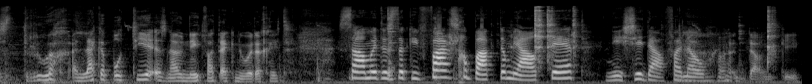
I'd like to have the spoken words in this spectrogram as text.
Is droog. 'n Lekker pot tee is nou net wat ek nodig het. Saam met 'n stukkie vars gebakte melktert. Nesie daarvan nou. Dankie.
